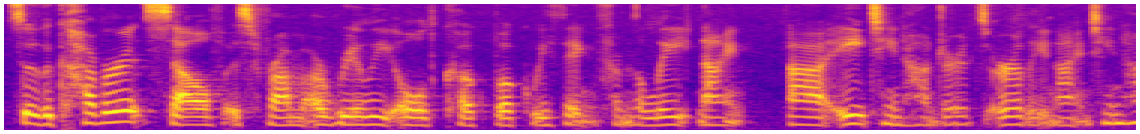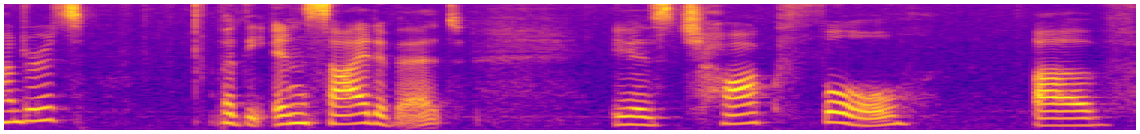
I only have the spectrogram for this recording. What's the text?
So the cover itself is from a really old cookbook, we think from the late uh, 1800s, early 1900s. But the inside of it is chock full of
